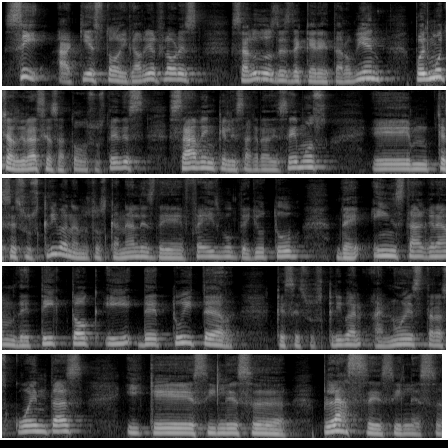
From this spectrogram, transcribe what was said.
Sí, aquí estoy. Gabriel Flores, saludos desde Querétaro. Bien, pues muchas gracias a todos ustedes. Saben que les agradecemos em, que se suscriban a nuestros canales de Facebook, de YouTube, de Instagram, de TikTok y de Twitter. Que se suscriban a nuestras cuentas y que si les eh, place, si les eh,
